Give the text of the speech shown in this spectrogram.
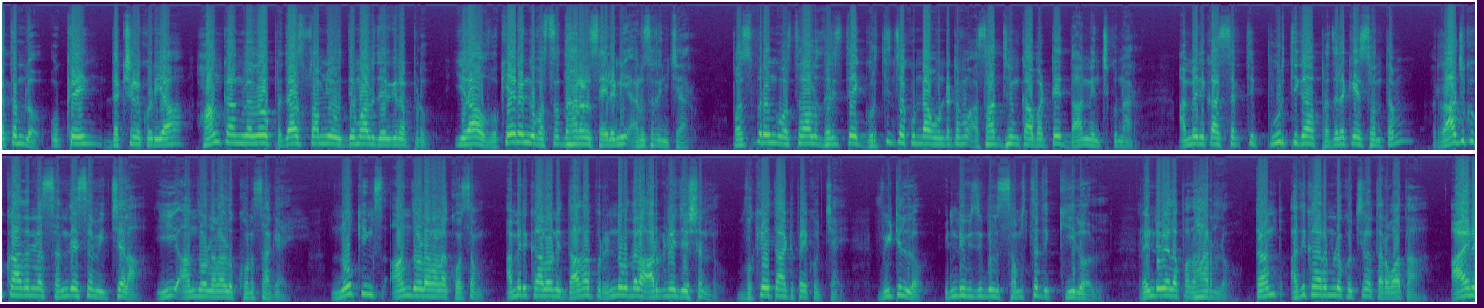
గతంలో ఉక్రెయిన్ దక్షిణ కొరియా హాంకాంగ్లలో ప్రజాస్వామ్య ఉద్యమాలు జరిగినప్పుడు ఇలా ఒకే రంగు వస్త్రధారణ శైలిని అనుసరించారు. పసుపు రంగు వస్త్రాలు ధరిస్తే గుర్తించకుండా ఉండటం అసాధ్యం కాబట్టే దాన్ని ఎంచుకున్నారు. అమెరికా శక్తి పూర్తిగా ప్రజలకే సొంతం రాజుకు కాదన్న సందేశం ఇచ్చేలా ఈ ఆందోళనలు కొనసాగాయి. నో కింగ్స్ ఆందోళనల కోసం అమెరికాలోని దాదాపు రెండు వందల ఆర్గనైజేషన్లు ఒకే తాటిపైకొచ్చాయి వీటిల్లో ఇండివిజిబుల్ సంస్థది కీ రోల్ రెండు వేల పదహారులో ట్రంప్ అధికారంలోకి వచ్చిన తర్వాత ఆయన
